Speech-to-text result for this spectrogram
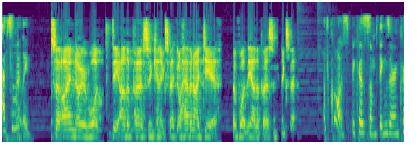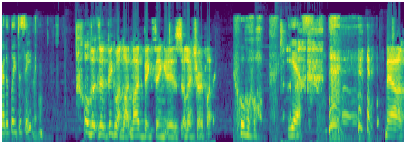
Absolutely. So I know what the other person can expect or have an idea of what the other person can expect. Of course, because some things are incredibly deceiving. Well, the, the big one, like my big thing is electroplay. Oh, yes. Now,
